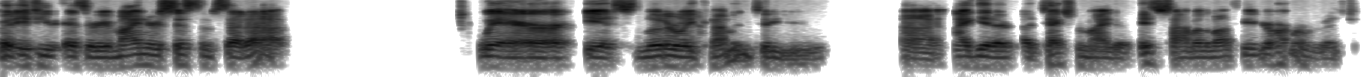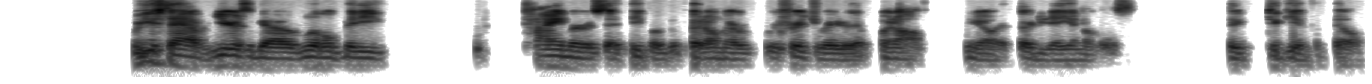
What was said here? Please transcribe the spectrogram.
But if you, as a reminder system set up, where it's literally coming to you, uh, I get a, a, text reminder. It's time of the month to get your heartworm prevention. We used to have years ago little bitty timers that people could put on their refrigerator that went off, you know, at 30 day intervals to, to give the pill.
